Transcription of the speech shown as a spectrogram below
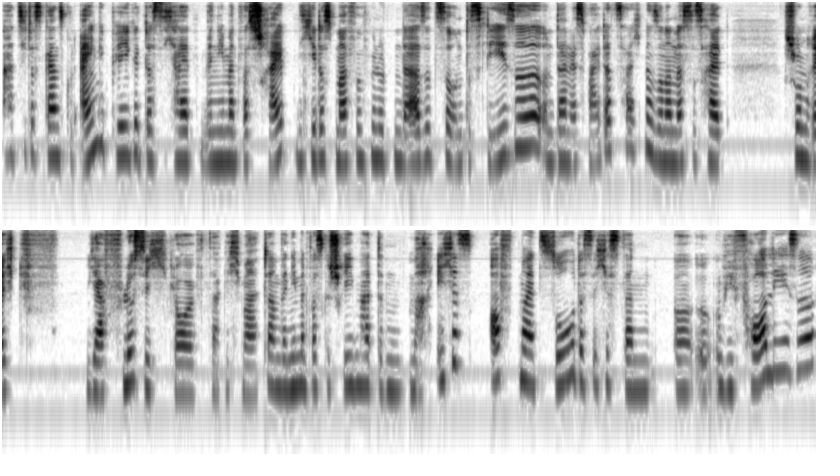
hat sich das ganz gut eingepegelt, dass ich halt, wenn jemand was schreibt, nicht jedes Mal fünf Minuten da sitze und das lese und dann erst weiterzeichne, sondern dass es halt schon recht ja flüssig läuft, sag ich mal. Dann, wenn jemand was geschrieben hat, dann mache ich es oftmals so, dass ich es dann äh, irgendwie vorlese,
